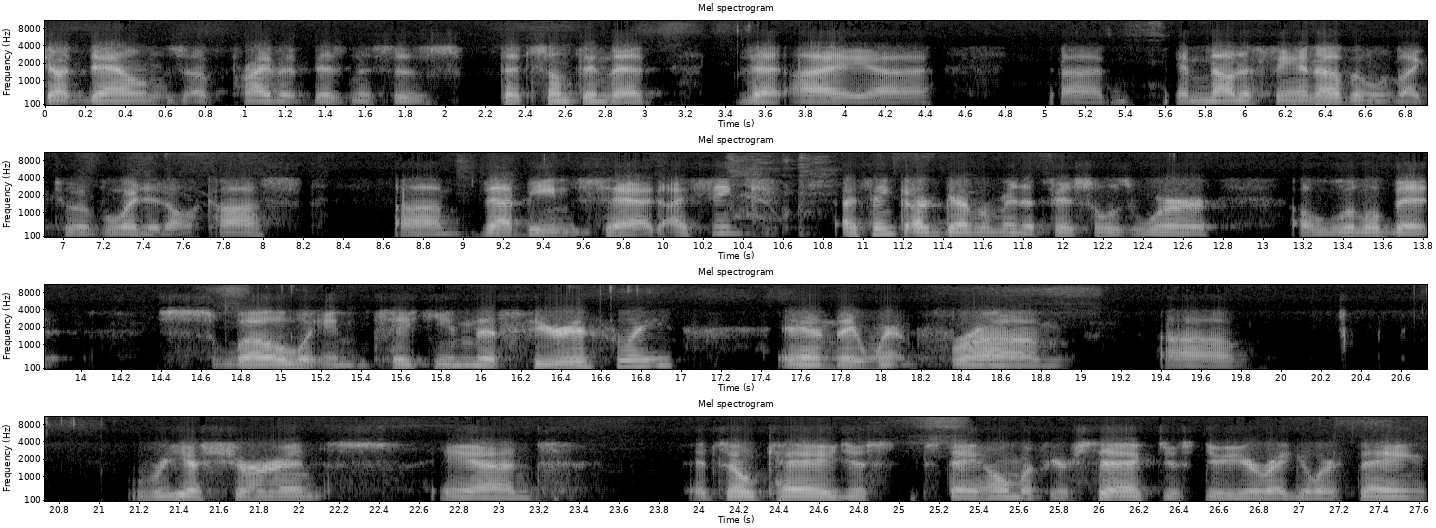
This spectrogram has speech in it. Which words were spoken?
shutdowns of private businesses. That's something that that I uh, uh, am not a fan of and would like to avoid at all costs. Um, that being said, I think I think our government officials were a little bit slow in taking this seriously, and they went from um, reassurance and it's okay, just stay home if you're sick, just do your regular thing,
